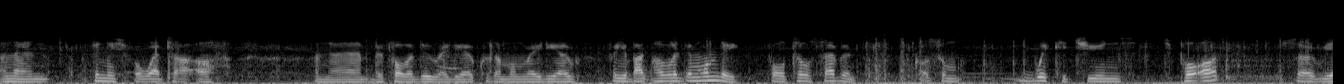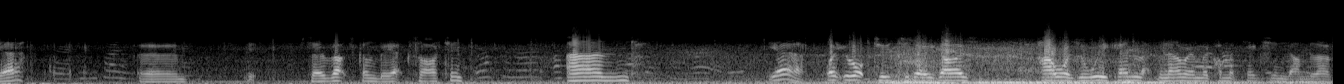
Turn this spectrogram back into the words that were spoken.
and then finish the website off, and then before I do radio, because I'm on radio for your bank holiday Monday, four till seven. Got some wicked tunes to put on, so yeah. Um, it, so that's going to be exciting. And yeah, what you're up to today, guys? How was your weekend? Let me know in the comment section down below.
